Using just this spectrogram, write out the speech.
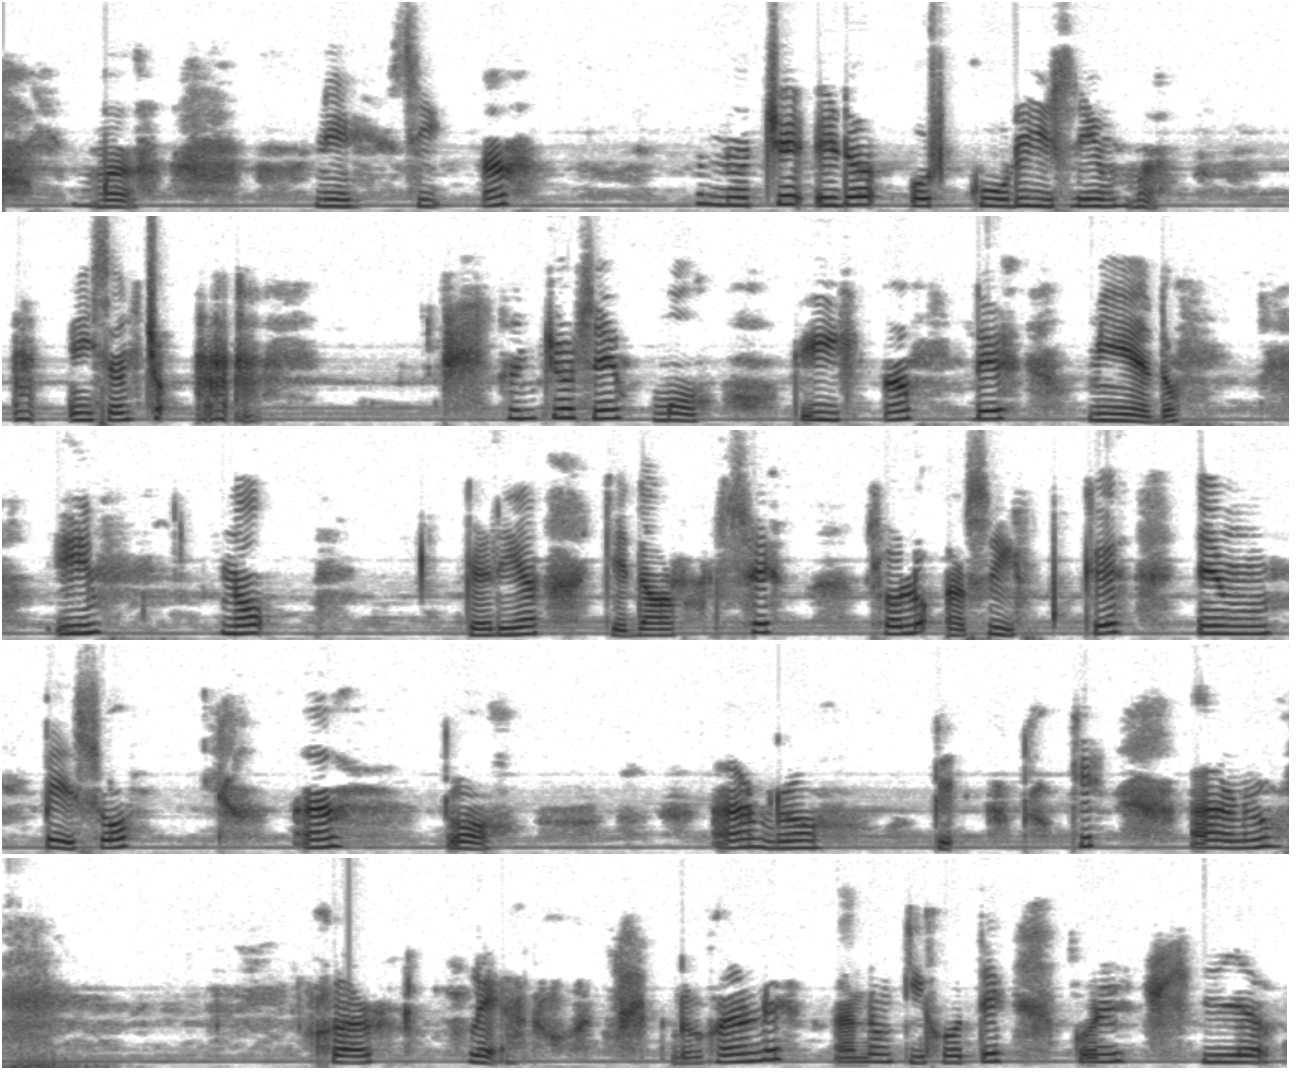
La noche era oscurísima y Sancho Sancho se moría de miedo y no quería quedarse solo así que empezó arro, arro, que, que, arro, arrojarle. a Don Quijote con la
